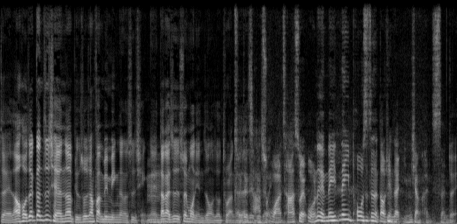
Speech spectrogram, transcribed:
对，然后在更之前呢，比如说像范冰冰那个事情，那、嗯、大概是岁末年终的时候突然开始查税，哇，查税，我，那个那那一波是真的到现在影响很深。嗯、对，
